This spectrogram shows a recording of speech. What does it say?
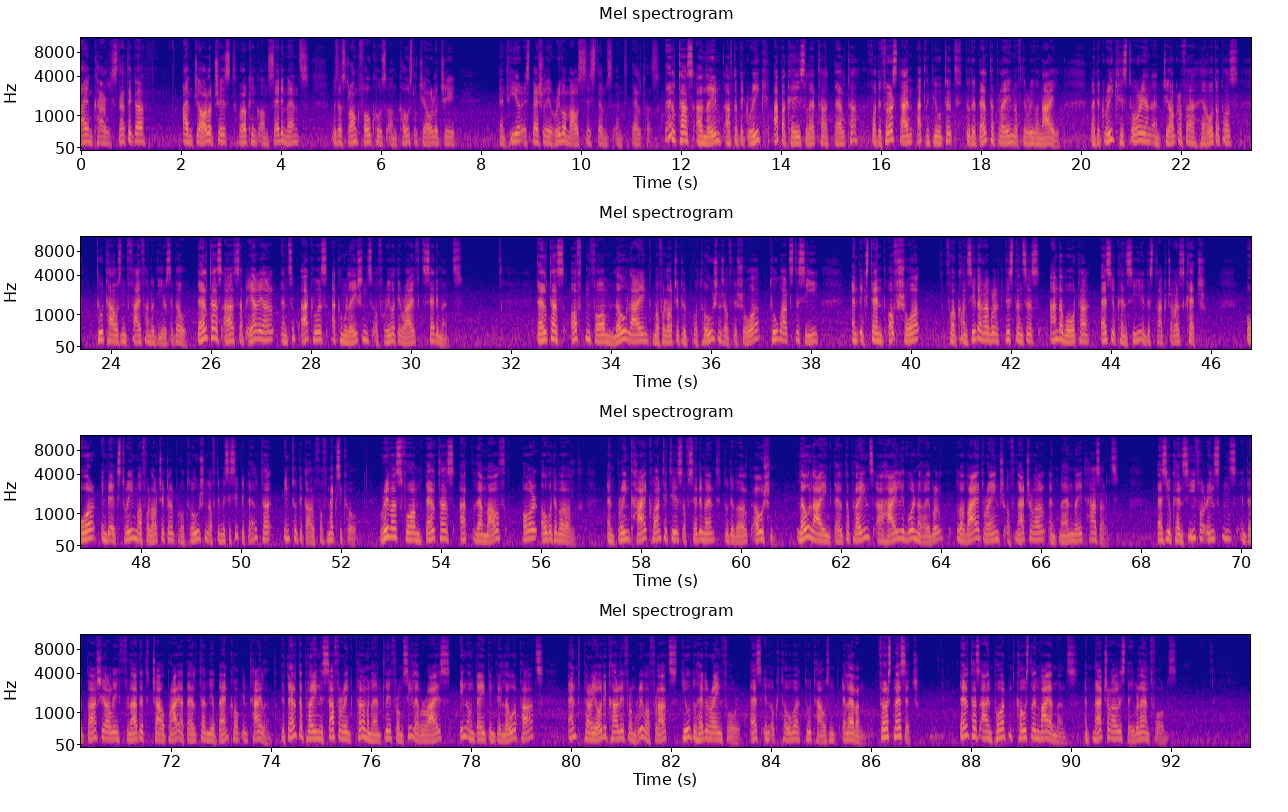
I am Karl Stattegger. I'm a geologist working on sediments with a strong focus on coastal geology and here especially river mouth systems and deltas. Deltas are named after the Greek uppercase letter delta, for the first time attributed to the delta plain of the river Nile by the Greek historian and geographer Herodotus 2,500 years ago. Deltas are subaerial and subaqueous accumulations of river-derived sediments. Deltas often form low-lying morphological protrusions of the shore towards the sea and extend offshore for considerable distances underwater as you can see in the structural sketch or in the extreme morphological protrusion of the Mississippi Delta into the Gulf of Mexico. Rivers form deltas at their mouth all over the world and bring high quantities of sediment to the world ocean. Low-lying delta plains are highly vulnerable to a wide range of natural and man-made hazards. As you can see, for instance, in the partially flooded Chao Phraya Delta near Bangkok in Thailand. The delta plain is suffering permanently from sea level rise, inundating the lower parts and periodically from river floods due to heavy rainfall, as in October 2011. First message. Deltas are important coastal environments and naturally stable landforms.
